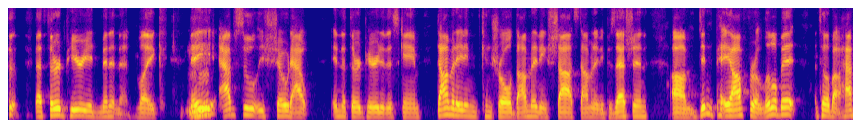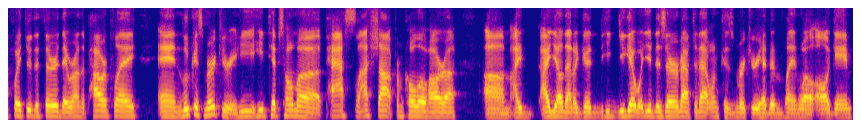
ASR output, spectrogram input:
that third period Minutemen? Like they Mhm. absolutely showed out in the third period of this game, dominating control, dominating shots, dominating possession. Um, didn't pay off for a little bit until about halfway through the third. They were on the power play, and Lucas Mercuri he he tips home a pass slash shot from Cole O'Hara. Um, I I yelled out a good. He, you get what you deserve after that one because Mercuri had been playing well all game.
